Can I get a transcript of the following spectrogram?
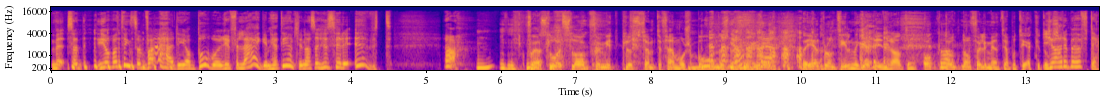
Men, så jag bara tänkte, så, vad är det jag bor i för lägenhet egentligen? Alltså hur ser det ut? Ja, Får jag slå ett slag för mitt plus 55-årsboende som jag ska bygga in? Där hjälper de till med gardiner och allting. Och de, de följer med till apoteket också. jag hade behövt det.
